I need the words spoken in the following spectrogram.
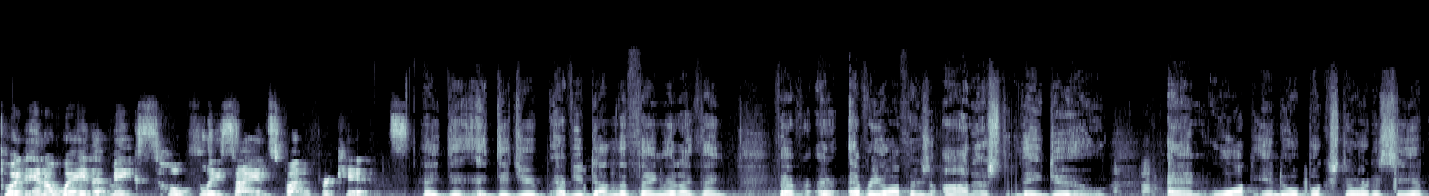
put in a way that makes hopefully science fun for kids Hey, did, eh, did you have you done the thing that I think if ever, eh, every author's honest, they do, and walk into a bookstore to see it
